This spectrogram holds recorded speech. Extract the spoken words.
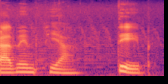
Cadencia. Tip.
